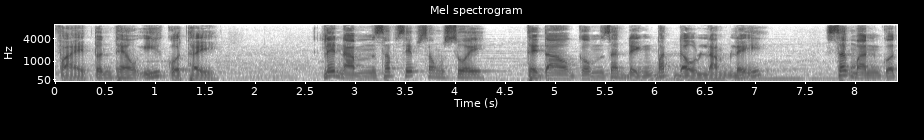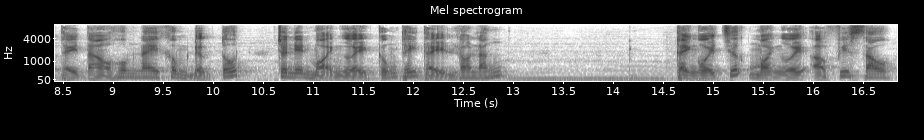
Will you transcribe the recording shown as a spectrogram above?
phải tuân theo ý của thầy. Lễ nằm sắp xếp xong xuôi, Thầy Tào cùng gia đình bắt đầu làm lễ. Sắc mặt của thầy Tào hôm nay không được tốt, Cho nên mọi người cũng thấy thầy lo lắng. Thầy ngồi trước mọi người ở phía sau,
